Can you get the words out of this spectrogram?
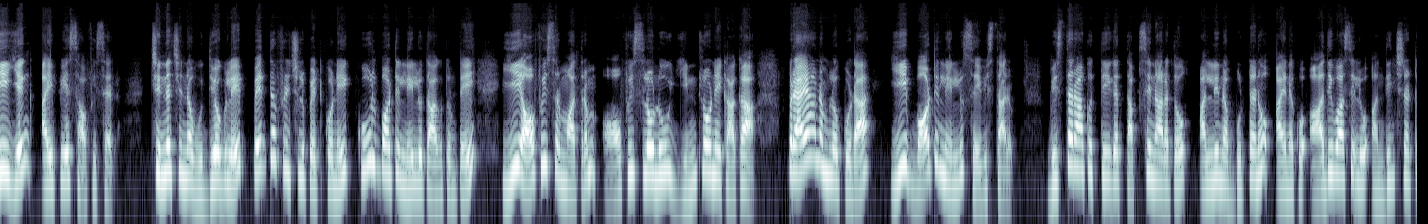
ఈ యంగ్ ఐపీఎస్ ఆఫీసర్. చిన్న చిన్న ఉద్యోగులే పెద్ద ఫ్రిడ్జ్లు పెట్టుకొని కూల్ బాటిల్ నీళ్ళు తాగుతుంటే ఈ ఆఫీసర్ మాత్రం ఆఫీస్లోనూ ఇంట్లోనే కాక ప్రయాణంలో కూడా ఈ బాటిల్ నీళ్ళు సేవిస్తారు. విస్తరాకు తీగ తప్సినాలతో అల్లిన బుట్టను ఆయనకు ఆదివాసీలు అందించినట్టు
